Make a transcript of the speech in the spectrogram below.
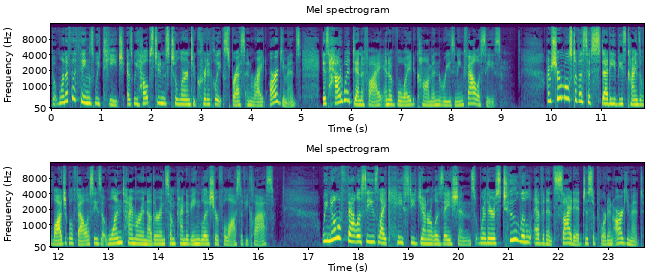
but one of the things we teach as we help students to learn to critically express and write arguments is how to identify and avoid common reasoning fallacies. I'm sure most of us have studied these kinds of logical fallacies at one time or another in some kind of English or philosophy class. We know of fallacies like hasty generalizations, where there is too little evidence cited to support an argument,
